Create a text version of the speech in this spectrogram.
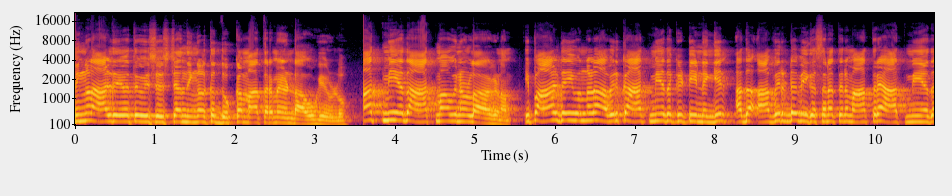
നിങ്ങൾ ആൾ ദൈവത്തെ വിശ്വസിച്ചാൽ നിങ്ങൾക്ക് ദുഃഖം മാത്രമേ ഉണ്ടാവുകയുള്ളൂ. ആത്മീയത ആത്മാവിനുള്ളതാകണം. ഇപ്പൊ ആൾ ദൈവങ്ങൾ അവർക്ക് ആത്മീയത കിട്ടിയിട്ടുണ്ടെങ്കിൽ അത് അവരുടെ വികസനത്തിന് മാത്രമേ ആത്മീയത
